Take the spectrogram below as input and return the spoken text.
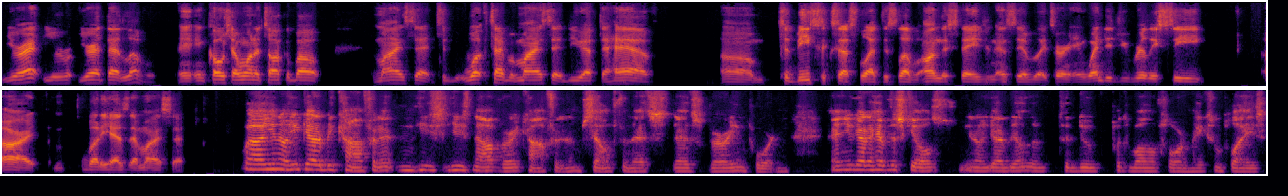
you're at you're you're at that level. And, and coach, I want to talk about mindset. To what type of mindset do you have to have um, to be successful at this level on this stage in NCAA tournament? And when did you really see all right, Buddy has that mindset. Well, you know, you got to be confident, and he's he's now very confident himself, and that's that's very important. And you got to have the skills. You know, you got to be able to, to do put the ball on the floor, make some plays.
